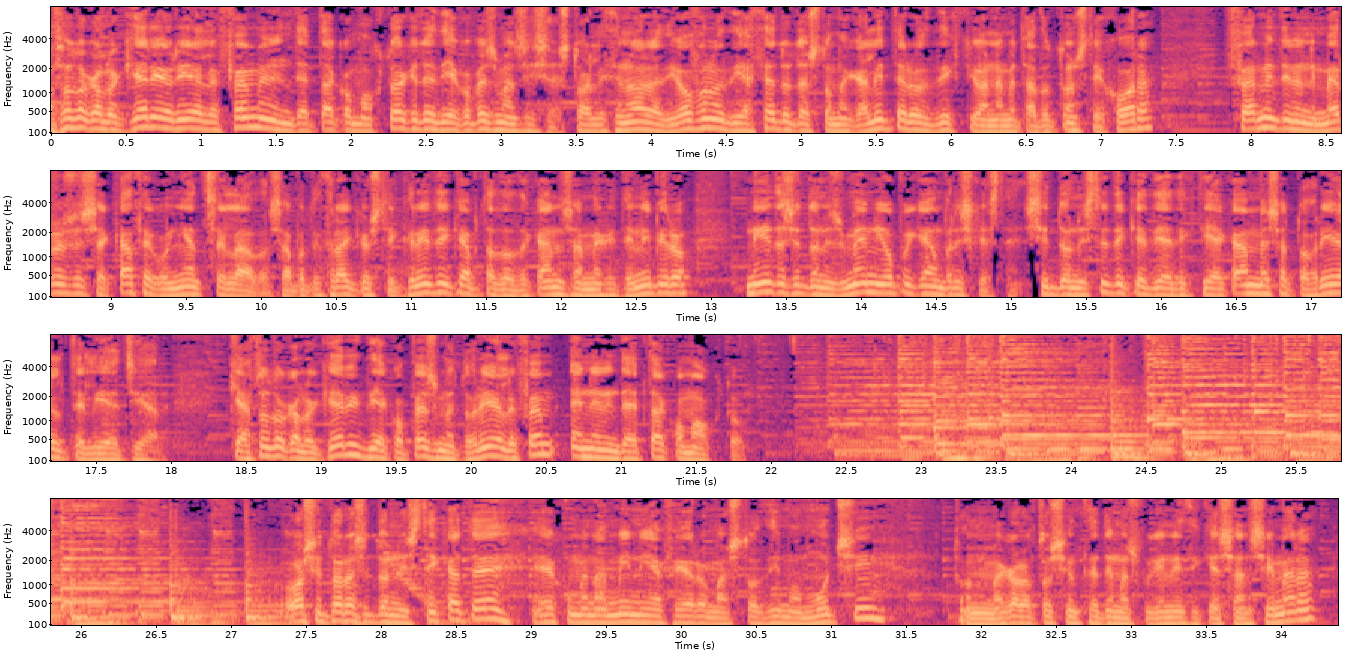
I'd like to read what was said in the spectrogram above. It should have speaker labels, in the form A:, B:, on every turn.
A: Αυτό το καλοκαίρι ο Real FM 97,8 έχετε διακοπές μαζί σας. Το αληθινό ραδιόφωνο, διαθέτοντας το μεγαλύτερο δίκτυο αναμεταδοτών στη χώρα, φέρνει την ενημέρωση σε κάθε γωνιά της Ελλάδα. Από τη Θράκη ως την Κρήτη και από τα Δωδεκάνησα μέχρι την Ήπειρο, μείνετε συντονισμένοι όπου και αν βρίσκεστε. Συντονιστείτε και διαδικτυακά μέσα από το real.gr. Και αυτό το καλοκαίρι διακοπές με το Real FM 97,8. Όσοι τώρα συντονιστήκατε, έχουμε ένα μήνυμα αφιέρωμα στο Δήμο Μούτσι, τον μεγάλο αυτό συνθέτη μας που γεννήθηκε σαν σήμερα.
